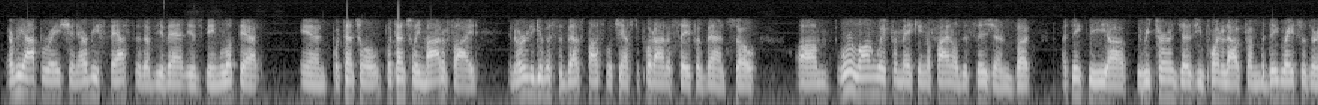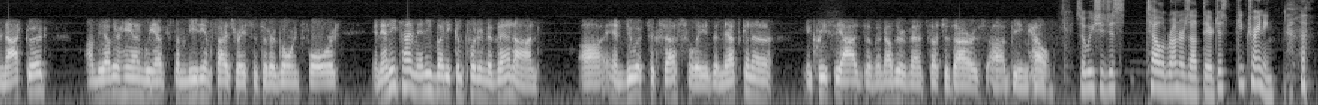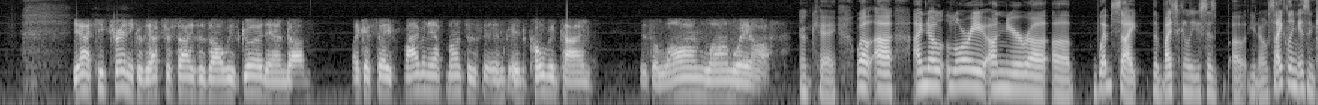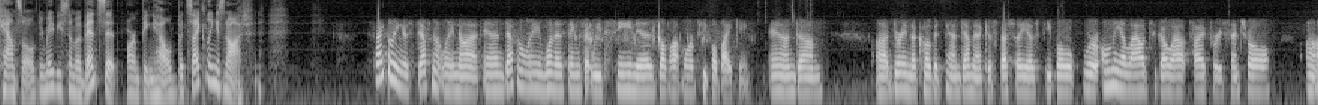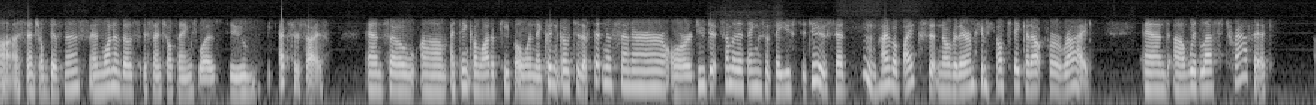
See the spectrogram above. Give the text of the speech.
every operation, every facet of the event is being looked at and potential potentially modified in order to give us the best possible chance to put on a safe event. So um, we're a long way from making a final decision, but I think the uh, the returns, as you pointed out, from the big races are not good. On the other hand, we have some medium-sized races that are going forward, and anytime anybody can put an event on uh, and do it successfully, then that's going to increase the odds of another event such as ours uh, being held. So we should just tell the runners out there just keep training. yeah, keep training because the exercise is always good. And um, like I say, five and a half months is in, in COVID time is a long, long way off. Okay. Well, uh, I know Lori on your uh, uh, website, the Bicycling League says, uh, you know, cycling isn't canceled. There may be some events that aren't being held, but cycling is not. cycling is definitely not, and definitely one of the things that we've seen is a lot more people biking. And um, uh, during the COVID pandemic, especially as people were only allowed to go outside for essential uh, essential business, and one of those essential things was to exercise. And so um, I think a lot of people, when they couldn't go to the fitness center or do some of the things that they used to do, said, "Hmm, I have a bike sitting over there. Maybe I'll take it out for a ride." And uh, with less traffic,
